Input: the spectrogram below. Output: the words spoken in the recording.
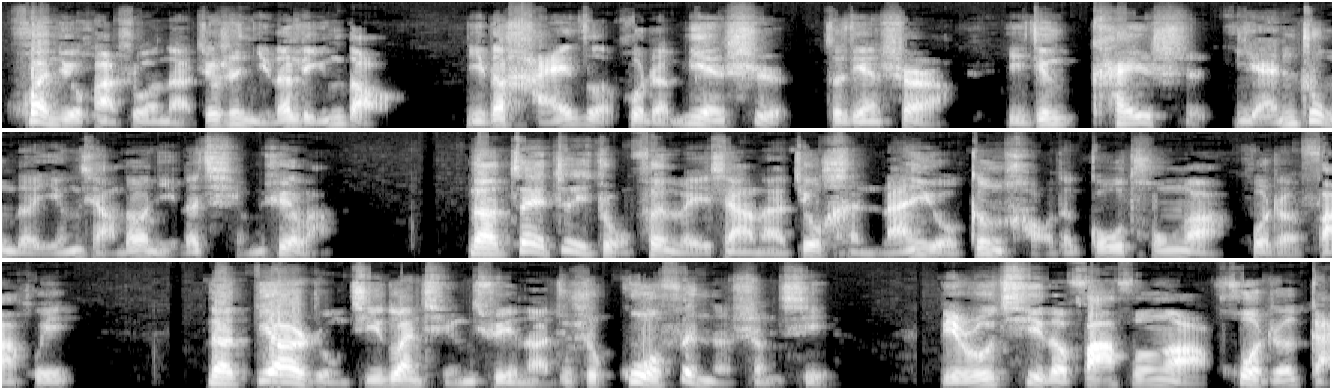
换句话说呢，就是你的领导、你的孩子或者面试这件事儿啊，已经开始严重的影响到你的情绪了。那在这种氛围下呢，就很难有更好的沟通啊，或者发挥。那第二种极端情绪呢，就是过分的生气。比如气得发疯啊，或者感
